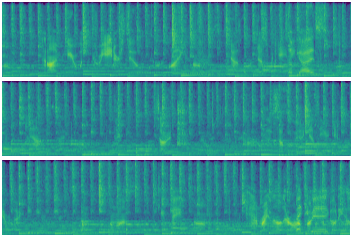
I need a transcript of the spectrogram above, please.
um, and I'm here with the creators too, like um, Jasper, Jasper What's up, guys? Right now they're Thank a you, of Big. building a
